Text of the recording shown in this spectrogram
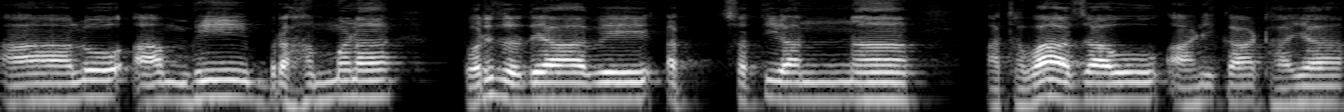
आलो आम्ही ब्राह्मण त्वरित द्यावे सती अन्न अथवा जाऊ आणि काठाया.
